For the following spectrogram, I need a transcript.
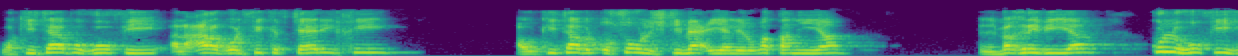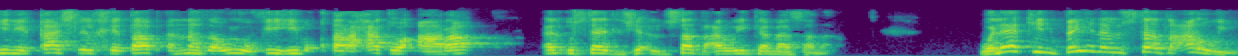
وكتابه في العرب والفكر التاريخي أو كتاب الأصول الاجتماعية للوطنية المغربية كله فيه نقاش للخطاب النهضوي وفيه مقترحات وآراء. الأستاذ الأستاذ العروي كما سنرى ولكن بين الأستاذ العروي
